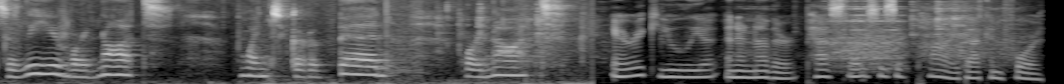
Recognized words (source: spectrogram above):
to leave or not, when to go to bed or not. Eric, Yulia, and another pass slices of pie back and forth.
